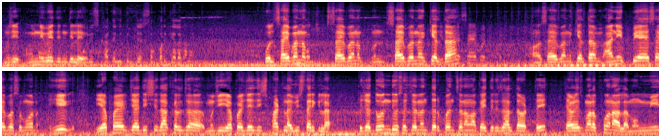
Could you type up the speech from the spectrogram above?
म्हणजे निवेदन दिलं आहे पोलीस खात्याने तुमच्या संपर्क केला का नाही? पोल साहेबांना साहेबांना साहेबांना केलता. अं, साहेबांना केलता. आणि पी आय साहेबासमोर हे एफ आय आर ज्या दिवशी दाखल जा म्हणजे एफ आय आर ज्या दिवशी फाटला वीस तारखेला. त्याच्या दोन दिवसाच्या नंतर पंचनामा काहीतरी झालता वाटतंय. त्यावेळेस मला फोन आला. मग मी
